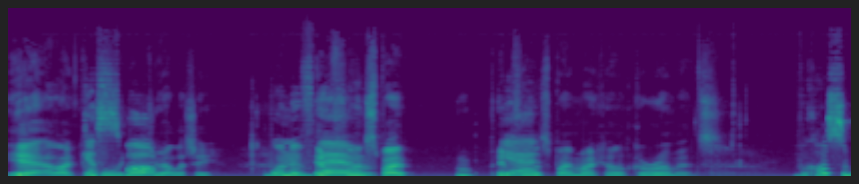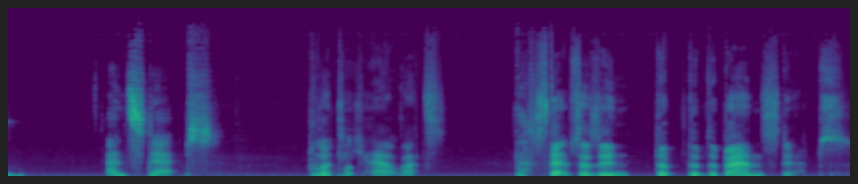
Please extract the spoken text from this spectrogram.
Yeah, like Guess when we what? did duality. One of their Influenced by m- Yeah. influenced by My Chemical Romance. because of, and Steps. Bloody hell, that's That's steps as in the the, the band steps.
